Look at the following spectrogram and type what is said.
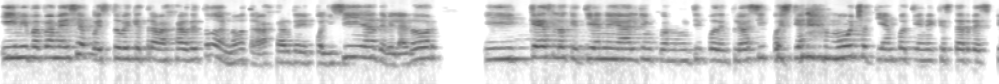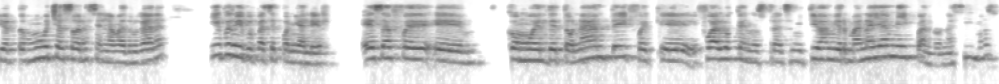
y mi papá me decía, pues tuve que trabajar de todo, ¿no? Trabajar de policía, de velador. ¿Y qué es lo que tiene alguien con un tipo de empleo así? Pues tiene mucho tiempo, tiene que estar despierto muchas horas en la madrugada. Y pues mi papá se ponía a leer. Esa fue eh, como el detonante y fue, que, fue algo que nos transmitió a mi hermana y a mí cuando nacimos.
